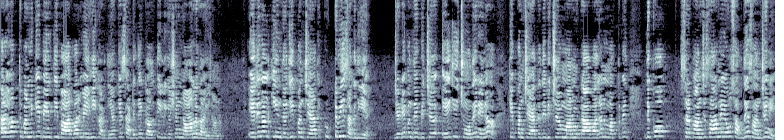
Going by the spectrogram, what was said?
ਪਰ ਹੱਥ ਬੰਨ ਕੇ ਬੇਨਤੀ ਬਾਰ-ਬਾਰ ਮੈਂ ਇਹੀ ਕਰਦੀ ਹਾਂ ਕਿ ਸਾਡੇ ਤੇ ਗਲਤ ਇਲੀਗੇਸ਼ਨ ਨਾ ਲਗਾਏ ਜਾਣ। ਇਹਦੇ ਨਾਲ ਕੀ ਹੁੰਦਾ ਜੀ ਪੰਚਾਇਤ ਟੁੱਟ ਵੀ ਸਕਦੀ ਹੈ। ਜਿਹੜੇ ਬੰਦੇ ਵਿੱਚ ਇਹ ਚੀਜ਼ ਚਾਹੁੰਦੇ ਨੇ ਨਾ ਕਿ ਪੰਚਾਇਤ ਦੇ ਵਿੱਚ ਮਨਮੁਟਾਵ ਆ ਜਾਣ ਮਤਭੇਦ। ਦੇਖੋ ਸਰਪੰਚ ਸਾਹਿਬ ਨੇ, ਉਹ ਸਭ ਦੇ ਸਾਂਝੇ ਨੇ,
